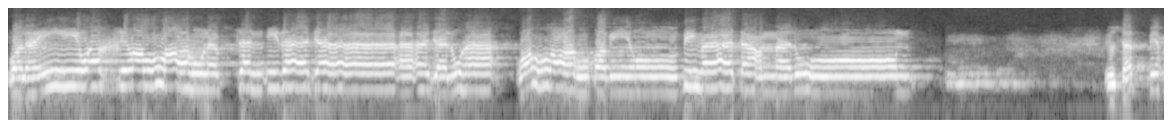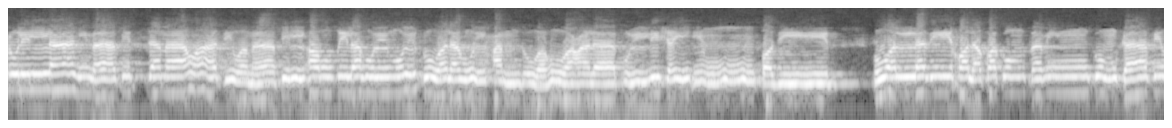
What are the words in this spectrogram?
ولن يؤخر الله نفسا إذا جاء أجلها. والله خبير بما تعملون. يسبح لله ما في السماوات وما في الأرض له الملك وله الحمد وهو على كل شيء قدير. هو الذي خلقكم فمنكم كافر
